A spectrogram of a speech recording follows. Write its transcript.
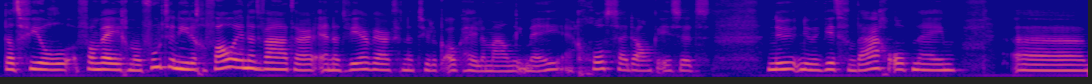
dat viel vanwege mijn voeten in ieder geval in het water. En het weer werkte natuurlijk ook helemaal niet mee. En godzijdank is het nu, nu ik dit vandaag opneem, ehm,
